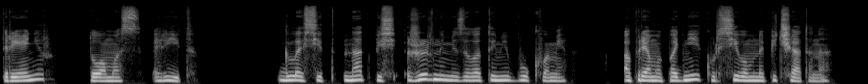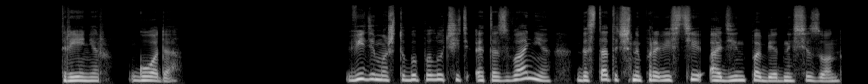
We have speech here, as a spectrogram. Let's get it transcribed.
«Тренер Томас Рид», — гласит надпись жирными золотыми буквами, а прямо под ней курсивом напечатано «Тренер года». Видимо, чтобы получить это звание, достаточно провести один победный сезон.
